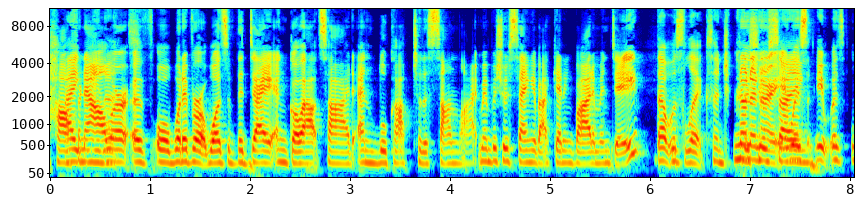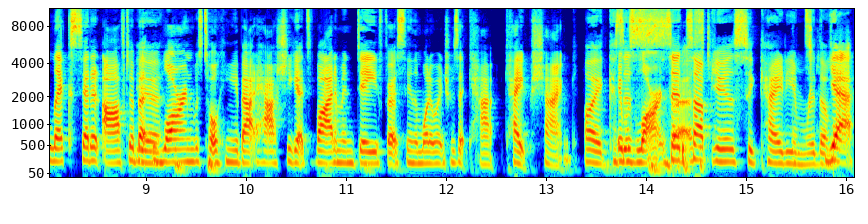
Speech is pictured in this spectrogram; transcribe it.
half Eight an hour minutes. of or whatever it was of the day, and go outside and look up to the sunlight. Remember, she was saying about getting vitamin D. that was Lex, and No, no, she no. was it was it was Lex said it after, but Yeah. Lauren was talking about how she gets vitamin D first thing in the morning when she was at Ca- Cape Schanck. oh, because it it, was Lauren sets first. up your circadian rhythm. Yeah.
